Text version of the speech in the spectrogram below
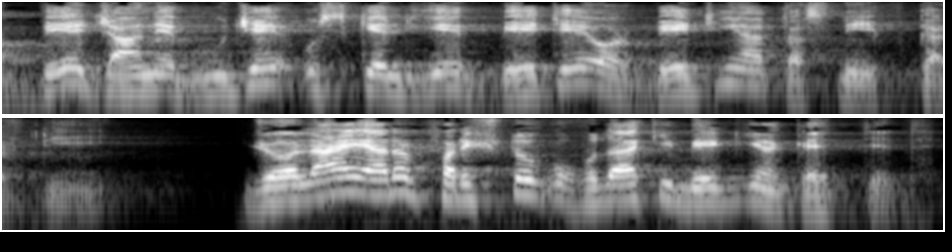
بے جانے بوجھے اس کے لیے بیٹے اور بیٹیاں تصنیف کرتی۔ جولائے عرب فرشتوں کو خدا کی بیٹیاں کہتے تھے۔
